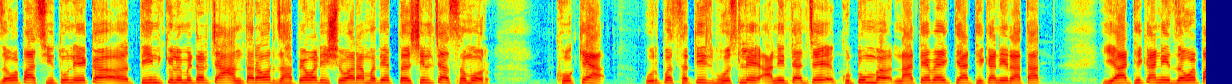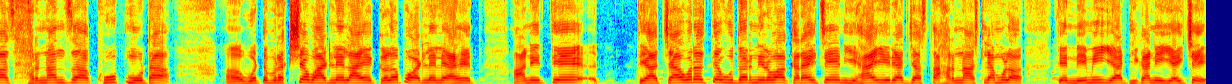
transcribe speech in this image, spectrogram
जवळपास इथून एक तीन किलोमीटरच्या अंतरावर झापेवाडी शिवारामध्ये तहसीलच्या समोर खोक्या उर्फ सतीश भोसले आणि त्यांचे कुटुंब नातेवाईक त्या ठिकाणी राहतात. या ठिकाणी जवळपास हरणांचा खूप मोठा वटवृक्ष वाढलेला आहे कळप वाढलेले आहेत आणि ते त्याच्यावरच ते उदरनिर्वाह करायचे आणि ह्या एरियात जास्त हरणं असल्यामुळं ते नेहमी या ठिकाणी यायचे.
